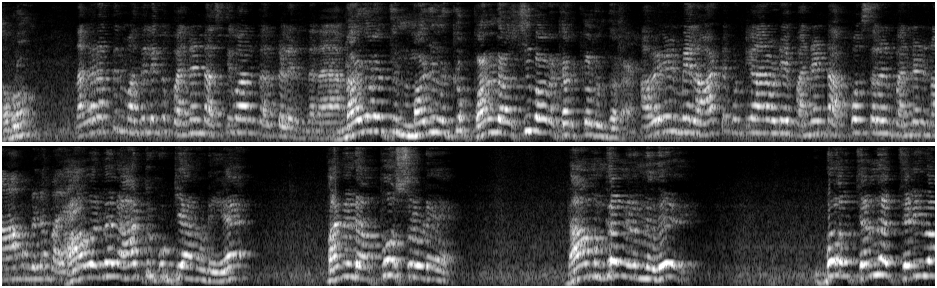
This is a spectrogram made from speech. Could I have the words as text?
அப்புறம்? நகரத்தின் மதிலுக்கு பன்னெண்டு அஸ்திவார கற்கள் இருந்தன. நகரத்தின் மதிலுக்கு பன்னெண்டு அஸ்திவார கற்கள் இருந்தன. அவைகள் மேல் ஆட்டுக்குட்டியானுடைய பன்னெண்டு அப்போஸ்தலன் பன்னெண்டு நாமங்களும் மேல் ஆட்டுக்குட்டியானுடைய பன்னெண்டு அப்போஸ்தலருடைய நாமங்கள் இருந்தது. இவ்வளவு தெல்ல தெளிவா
